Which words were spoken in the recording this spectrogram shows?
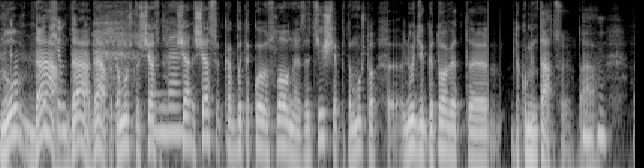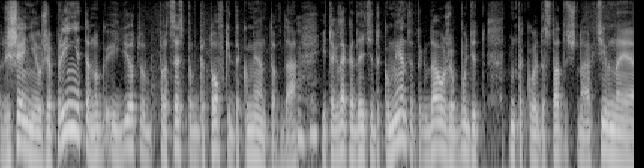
Ну да, да, да. потому что сейчас, Да. сейчас, сейчас как бы такое условное затишье, потому что э, люди готовят э, документацию, да. Решение уже принято, но идет процесс подготовки документов, да. И тогда, когда эти документы, тогда уже будет ну, такое достаточно активное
